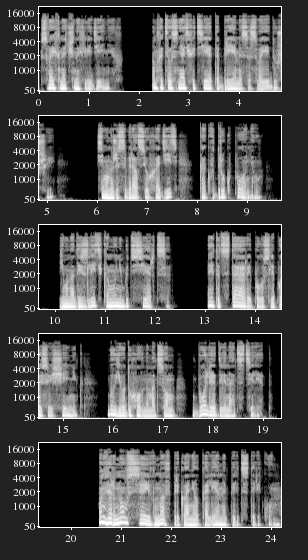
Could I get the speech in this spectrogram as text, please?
в своих ночных видениях. Он хотел снять хоть и это бремя со своей души. Симон уже собирался уходить, как вдруг понял. Ему надо излить кому-нибудь сердце. Этот старый полуслепой священник был его духовным отцом более двенадцати лет. Он вернулся и вновь преклонил колено перед стариком.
